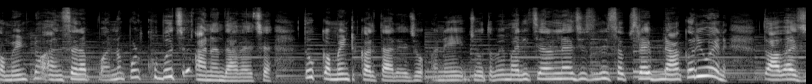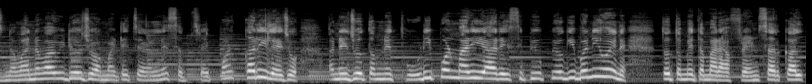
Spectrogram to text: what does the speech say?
કમેન્ટનો આન્સર આપવાનો પણ ખૂબ જ આનંદ આવે છે. તો કમેન્ટ કરતા રહેજો અને જો તમે મારી ચેનલને હજી સુધી સબસ્ક્રાઈબ ના કર્યું હોય ને, તો આવા જ નવા નવા વીડિયો જોવા માટે ચેનલને સબસ્ક્રાઈબ પણ કરી લેજો. અને જો તમને થોડી પણ મારી આ રેસીપી ઉપયોગી બની હોય ને, તો તમે તમારા ફ્રેન્ડ સર્કલ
